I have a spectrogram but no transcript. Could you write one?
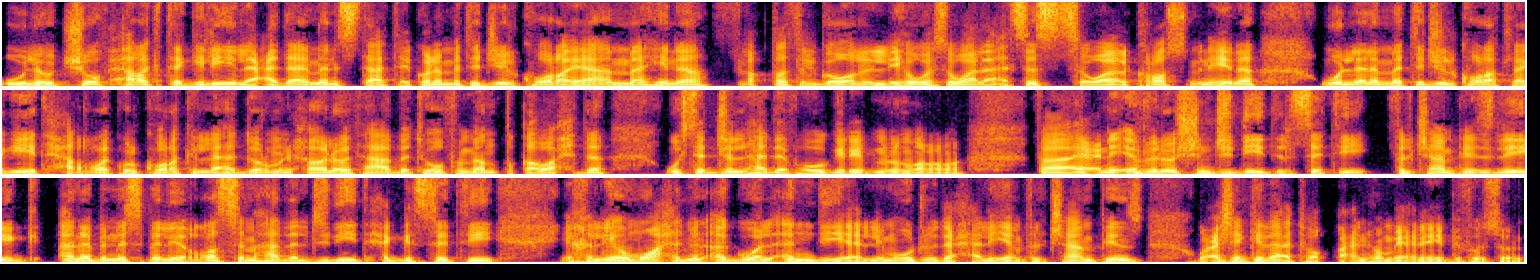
ولو تشوف حركته قليلة دائما static ولما تجي الكره يا إما هنا في لقطة الجول اللي هو سوى له assist سوى ال cross من هنا ولا لما تجي الكره تلاقيه يتحرك والكره كلها تدور من حوله وثابت هو في منطقة واحدة ويسجل الهدف وهو قريب من المرمى. فيعني evolution جديد لل City في ال Champions League أنا بالنسبة لي الرسم هذا الجديد حق ال City يخليهم واحد من أقوى الأندية اللي موجودة حاليا في ال Champions وعشان كذا أتوقع إنهم يعني بيفوزون.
